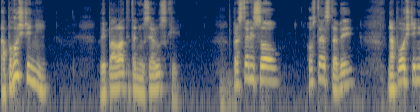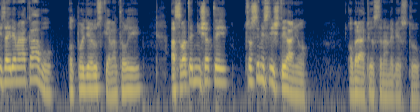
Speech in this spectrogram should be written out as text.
a pohoštění? Vypálila teta Nusia rusky. Prsteny jsou, hosté jste vy, na pohoštění zajdeme na kávu, odpověděl ruský Anatolí. A svatební šaty, co si myslíš ty, Aňo? Obrátil se na nevěstu.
